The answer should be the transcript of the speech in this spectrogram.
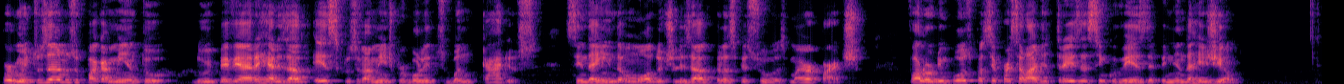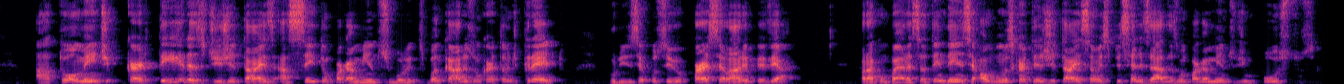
Por muitos anos, o pagamento do IPVA era realizado exclusivamente por boletos bancários, sendo ainda o modo utilizado pelas pessoas, maior parte. O valor do imposto pode ser parcelado de 3 a 5 vezes, dependendo da região. Atualmente, carteiras digitais aceitam pagamentos de boletos bancários no cartão de crédito, por isso é possível parcelar o IPVA. Para acompanhar essa tendência, algumas carteiras digitais são especializadas no pagamento de impostos.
